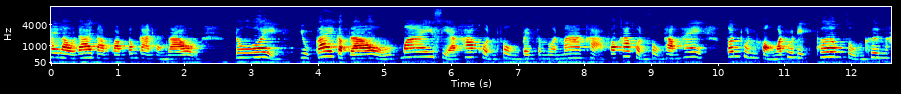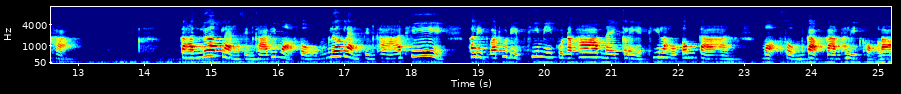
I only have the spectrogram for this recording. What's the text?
ให้เราได้ตามความต้องการของเรา โดย อยู่ใกล้กับเราไม่เสียค่าขนส่งเป็นจำนวนมากค่ะ เพราะค่าขนส่งทำให้ต้นทุนของวัตถุดิบเพิ่มสูงขึ้นค่ะ การเลือกแหล่งสินค้าที่เหมาะสม เลือกแหล่งสินค้าที่ผลิตวัตถุดิบที่มีคุณภาพในเกรดที่เราต้องการ เหมาะสมกับการผลิตของเรา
